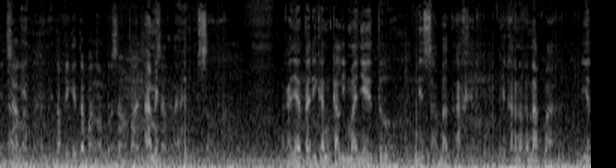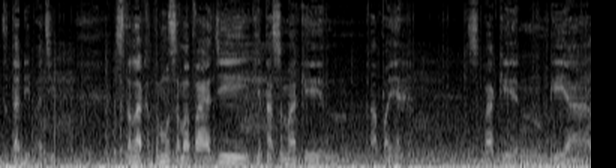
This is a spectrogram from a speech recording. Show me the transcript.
Insya Allah Amin, amin. tapi kita bangun bersama Pak Haji Amin, insya Allah. amin insya Allah. Makanya tadi kan kalimatnya itu ini sahabat akhir. Ya karena kenapa? Ya itu tadi Pak Haji. Setelah ketemu sama Pak Haji, kita semakin apa ya? Semakin giat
